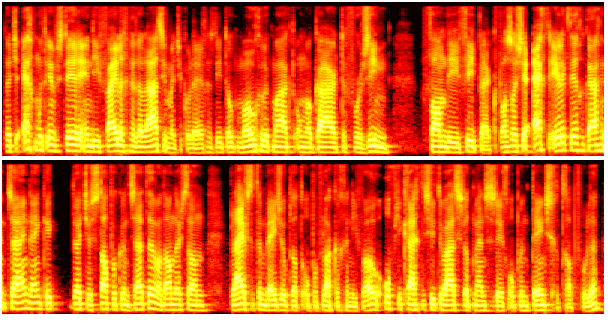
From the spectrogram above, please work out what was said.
dat je echt moet investeren in die veilige relatie met je collega's. Die het ook mogelijk maakt om elkaar te voorzien van die feedback. Pas als je echt eerlijk tegen elkaar kunt zijn, denk ik dat je stappen kunt zetten. Want anders dan blijft het een beetje op dat oppervlakkige niveau. Of je krijgt de situatie dat mensen zich op hun teentjes getrapt voelen.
